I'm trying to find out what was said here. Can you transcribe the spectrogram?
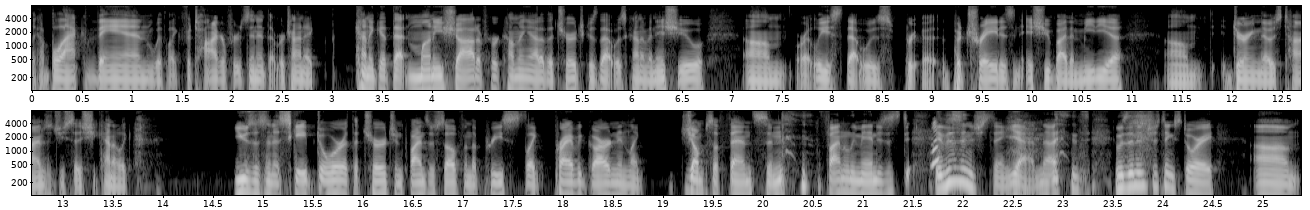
like a black van with like photographers in it that were trying to kind of get that money shot of her coming out of the church because that was kind of an issue, um, or at least that was uh, portrayed as an issue by the media um, during those times. And she says she kind of like uses an escape door at the church and finds herself in the priest's like private garden and like jumps a fence and finally manages to. It was interesting. Yeah, no, it was an interesting story. Um,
